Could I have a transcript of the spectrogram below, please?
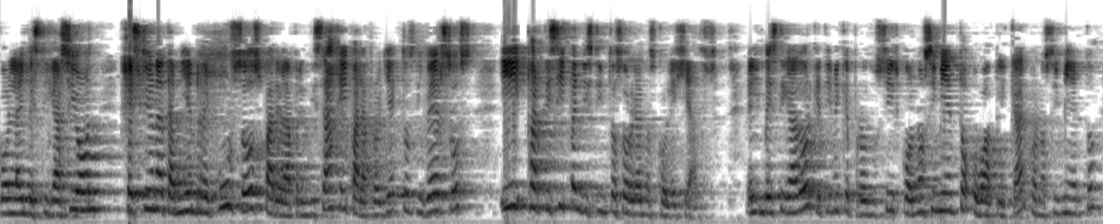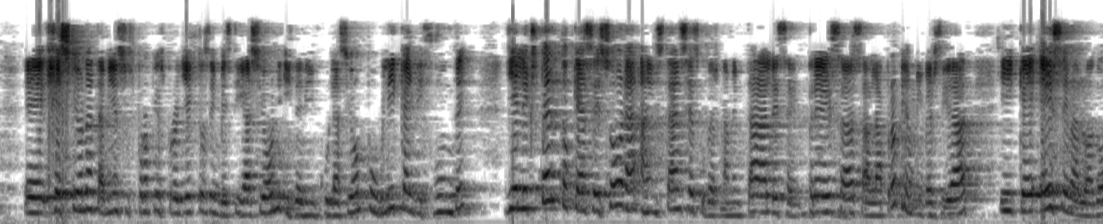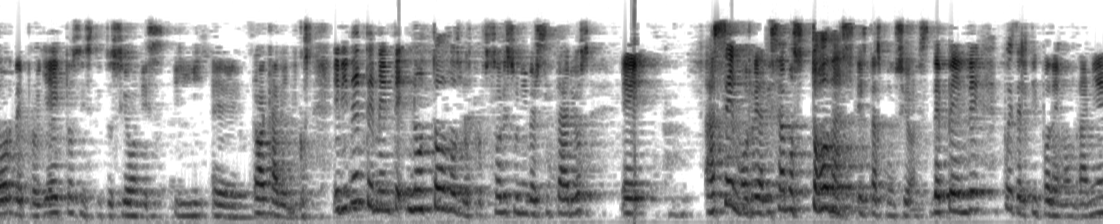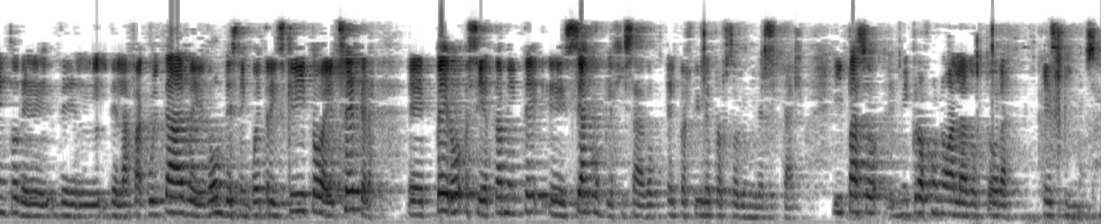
con la investigación, gestiona también recursos para el aprendizaje y para proyectos diversos y participa en distintos órganos colegiados. El investigador que tiene que producir conocimiento o aplicar conocimiento eh, gestiona también sus propios proyectos de investigación y de vinculación, publica y difunde y el experto que asesora a instancias gubernamentales, a empresas, a la propia universidad y que es evaluador de proyectos, instituciones y eh, académicos. Evidentemente, no todos los profesores universitarios eh, hacemos, realizamos todas estas funciones. Depende, pues, del tipo de nombramiento, de, de la facultad, de dónde se encuentra inscrito, etcétera. Eh, pero ciertamente eh, se ha complejizado el perfil de profesor universitario. Y paso el micrófono a la doctora Espinosa.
